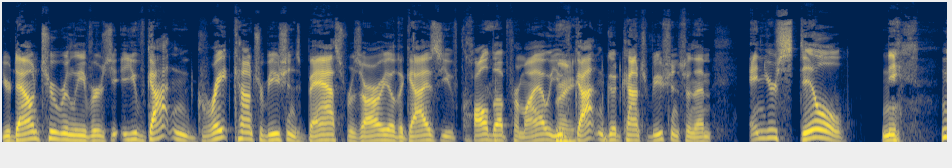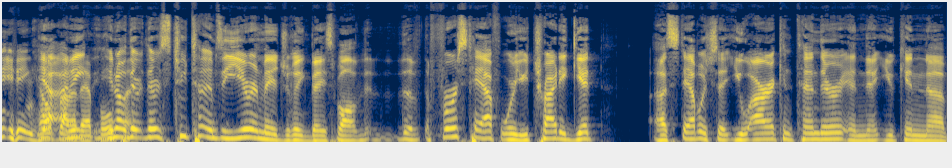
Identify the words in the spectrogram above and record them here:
You're down two relievers. You've gotten great contributions, Bass, Rosario, the guys you've called up from Iowa. You've Right. gotten good contributions from them, and you're still need, needing help yeah, out I mean, of that bullpen. you know, there, there's two times a year in Major League Baseball. The, the, the first half where you try to get established that you are a contender and that you can uh,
